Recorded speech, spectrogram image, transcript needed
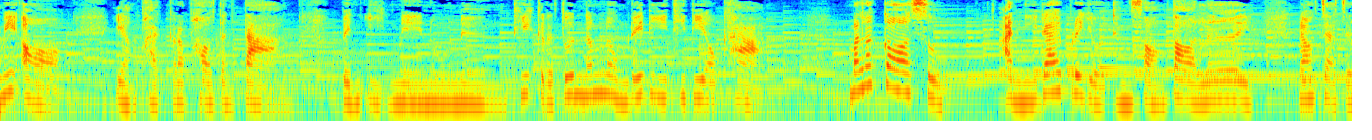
ไม่ออก อย่างผัดกระเพราต่างๆ เป็นอีกเมนูหนึ่งที่กระตุ้นน้ำนมได้ดีทีเดียวค่ะ มะละกอสุกอันนี้ได้ประโยชน์ถึง 2 ต่อเลย นอกจากจะ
